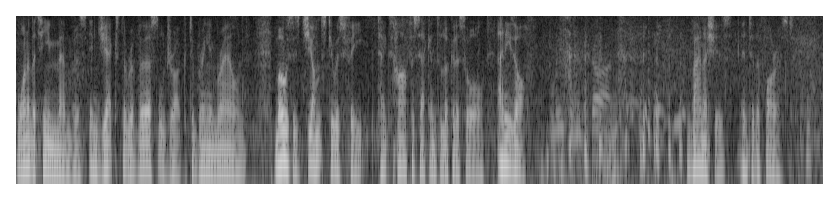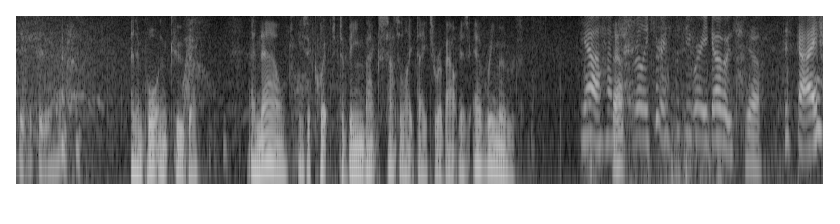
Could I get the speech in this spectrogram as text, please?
One of the team members injects the reversal drug to bring him round. Moses jumps to his feet, takes half a second to look at us all, and he's off. it's gone. Vanishes into the forest. Did you see that? An important cougar. And now he's equipped to beam back satellite data about his every move. Yeah, I'm Yeah. just really curious to see where he goes. Yeah. This guy,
